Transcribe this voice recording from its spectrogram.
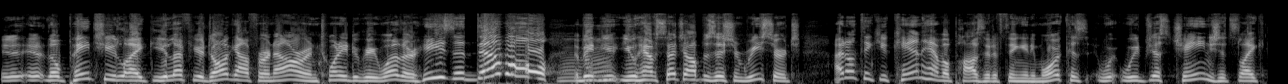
it, it, they'll paint you like you left your dog out for an hour in 20 degree weather. He's a devil. I mean, you, mm-hmm. you have such opposition research. I don't think you can have a positive thing anymore because we've just changed. It's like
